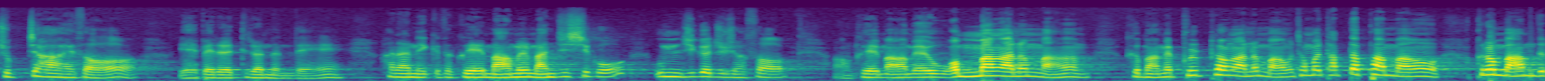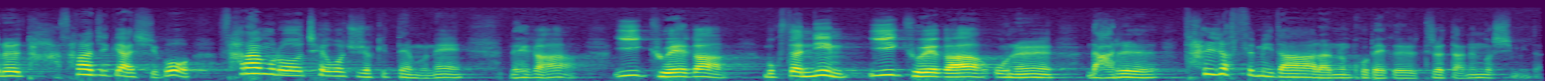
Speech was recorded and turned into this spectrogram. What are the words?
죽자 해서 예배를 드렸는데 하나님께서 그의 마음을 만지시고 움직여 주셔서 어, 그의 마음에 원망하는 마음, 그 마음에 불평하는 마음, 정말 답답한 마음, 그런 마음들을 다 사라지게 하시고 사랑으로 채워 주셨기 때문에 내가 이 교회가 목사님, 이 교회가 오늘 나를 살렸습니다 라는 고백을 드렸다는 것입니다.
